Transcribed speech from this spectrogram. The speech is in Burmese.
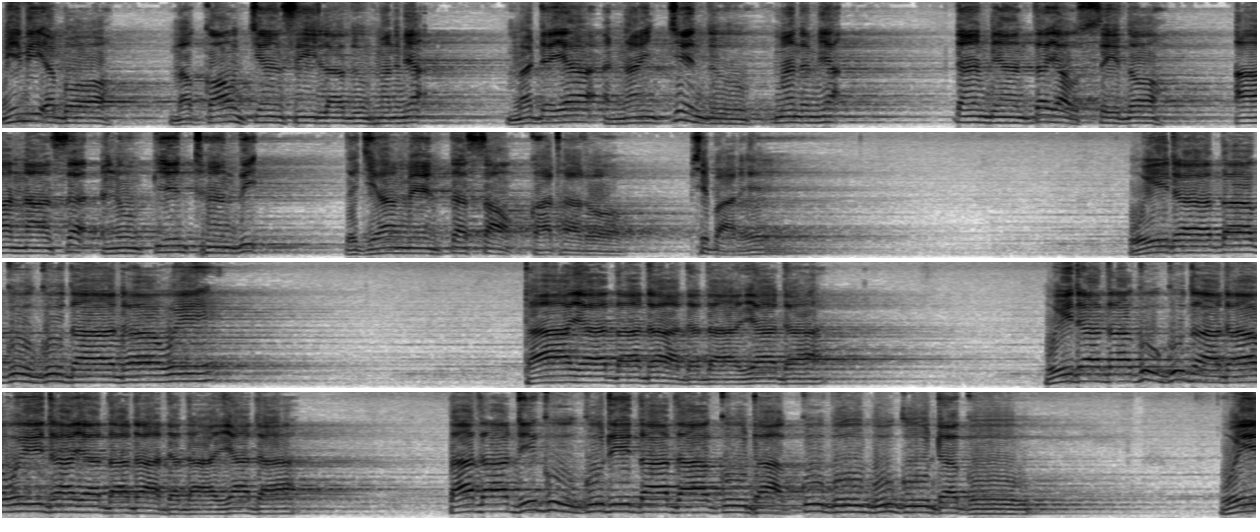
မိမိအပေါ်မကောင်းကြံစီလာသူမှန်သမျှမတရားအနိုင်ကျင့်သူမှန်သမျှတံပြန်တက်ရောက်စေသောအာနာစအလွန်ပြင်းထန်သည့်တရားမင်းတတ်ဆောင်ဂါထာတော်ဖြစ်ပါတယ်ဝေဒတာကုကုတာဒါဝေ သာယတာဒတတယတာဝေဒတာကုကုတာဒါဝေသာယတာဒတတယတာသာသာဒီကုကုဒေသာသာကုဒကုဘူဘူကုတကုဝေ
